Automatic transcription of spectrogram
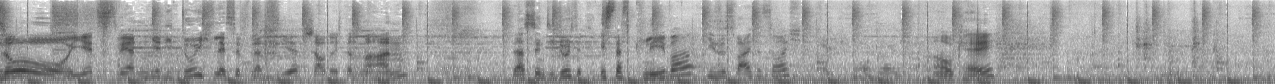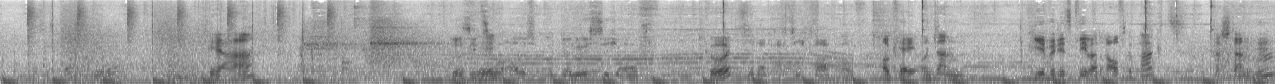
So, jetzt werden hier die Durchlässe platziert. Schaut euch das mal an. Das sind die Durchlässe. Ist das Kleber, dieses weiße Zeug? Zeige ich auch gleich. Okay. Ja. Der sieht Okay. so aus und der löst sich auf Gut. 180 Grad auf. Okay, und dann hier wird jetzt Kleber draufgepackt. Verstanden.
